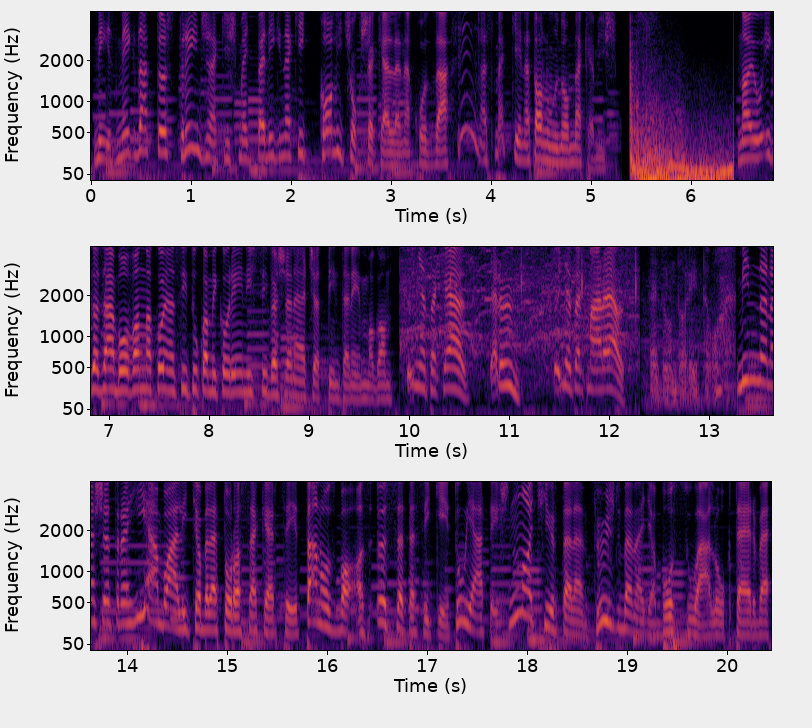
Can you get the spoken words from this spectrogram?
Nézd, még Doctor Strange-nek is megy, pedig neki kavicsok se kellenek hozzá. Hm, ezt meg kéne tanulnom nekem is. Na jó, igazából vannak olyan szituk, amikor én is szívesen elcsettinteném magam. Tűnjetek el! Gyerünk! Tűnjetek már el! Ez undorító. Minden esetre hiába állítja bele Tora szekercét Thanosba, az összeteszi két ujját, és nagy hirtelen füstbe megy a bosszúállók terve.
